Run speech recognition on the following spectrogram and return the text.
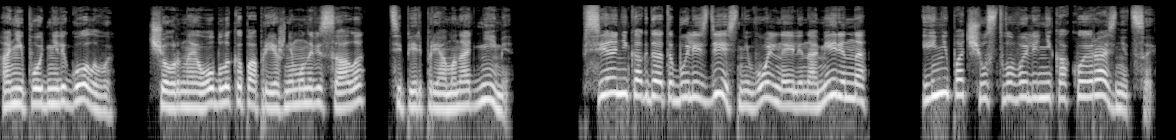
Они подняли головы. Черное облако по-прежнему нависало, теперь прямо над ними. Все они когда-то были здесь, невольно или намеренно, и не почувствовали никакой разницы.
